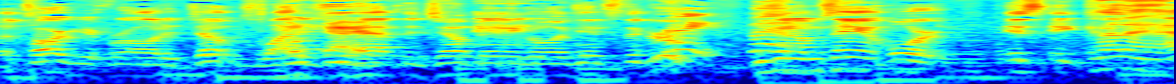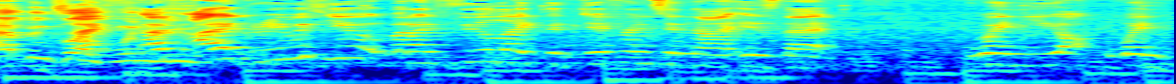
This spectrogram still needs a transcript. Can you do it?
a target for all the jokes? Why did you have to jump in and go against the group? Right, you see what I'm saying? Or it's, it kind of happens like I, when I, you. I agree with you, but I feel like the difference in that is that when you when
